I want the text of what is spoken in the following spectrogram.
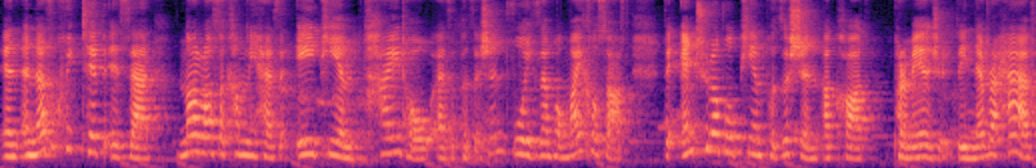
And another quick tip is that not lots of company has an APM title as a position. For example, Microsoft, the entry-level PM position are called product manager. They never have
